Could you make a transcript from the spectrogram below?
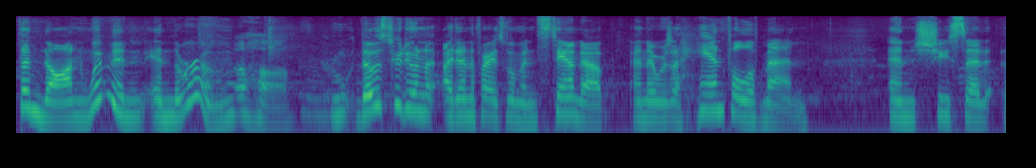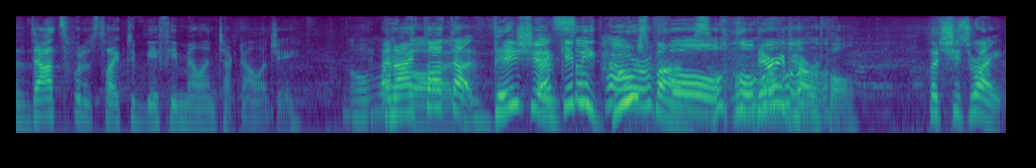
the non-women in the room, Uh-huh. who, those who don't identify as women, stand up, and there was a handful of men, and she said, "That's what it's like to be a female in technology." Oh my and I thought God. that vision, That's give so me goosebumps. Very powerful. But she's right.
